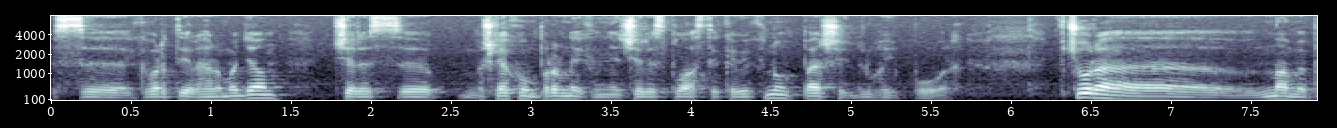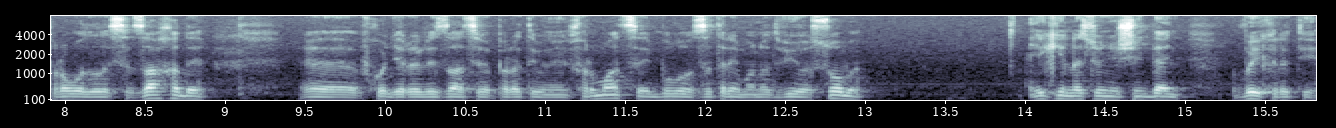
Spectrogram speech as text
з е, квартир громадян через е, шляхом проникнення через пластикове вікно, перший, другий поверх. Вчора е, нами проводилися заходи. Е, В ході реалізації оперативної інформації було затримано дві особи, які на сьогоднішній день викриті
